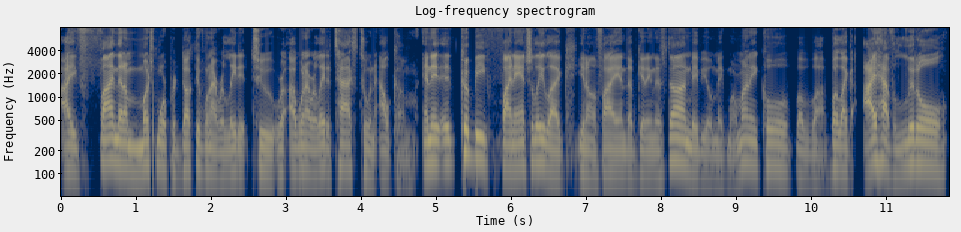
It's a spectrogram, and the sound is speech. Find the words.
I find that I'm much more productive when I relate it to uh, when I relate a task to an outcome, and it, it could be financially, like you know, if I end up getting this done, maybe it'll make more money, cool, blah blah blah. But like I have little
